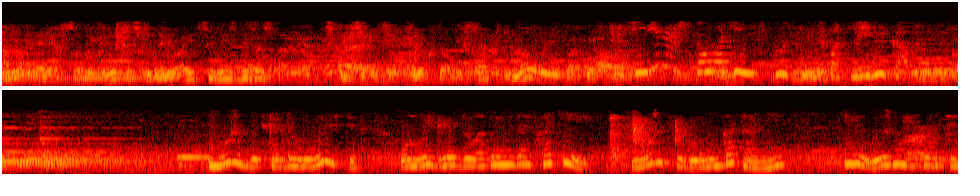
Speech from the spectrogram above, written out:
А благодаря особой крышечке наливается весь без остатка. Встречайте, фруктовый сад в новой упаковке. Очевидно, что очень вкусный. До последней капли. Может быть, когда он вырастет, он выиграет золотую медаль в хоккее, может, в фигурном катании или лыжном спорте.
